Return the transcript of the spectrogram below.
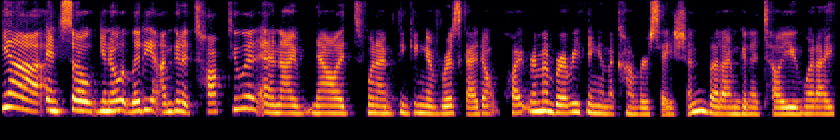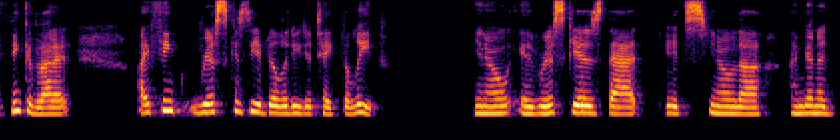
Yeah. And so, you know Lydia, I'm going to talk to it. And I now it's when I'm thinking of risk, I don't quite remember everything in the conversation, but I'm going to tell you what I think about it. I think risk is the ability to take the leap. You know, a risk is that it's, you know, the I'm going to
